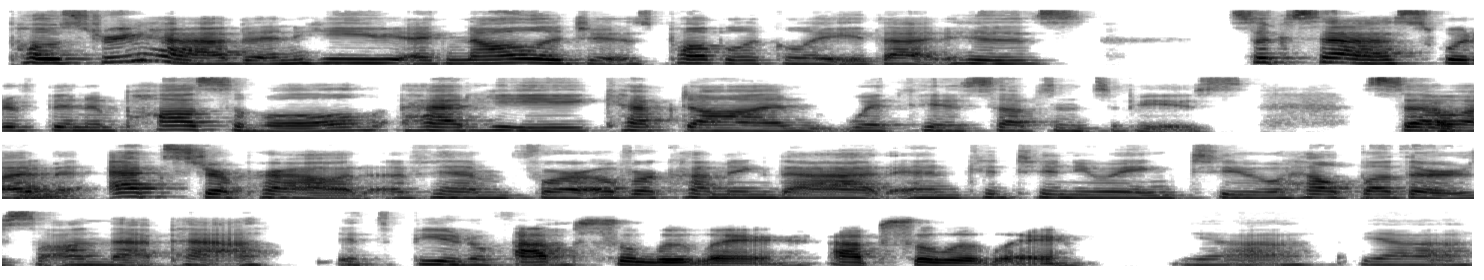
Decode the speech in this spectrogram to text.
post rehab, and he acknowledges publicly that his success would have been impossible had he kept on with his substance abuse. So okay. I'm extra proud of him for overcoming that and continuing to help others on that path. It's beautiful. Absolutely. Absolutely. Yeah. Yeah.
